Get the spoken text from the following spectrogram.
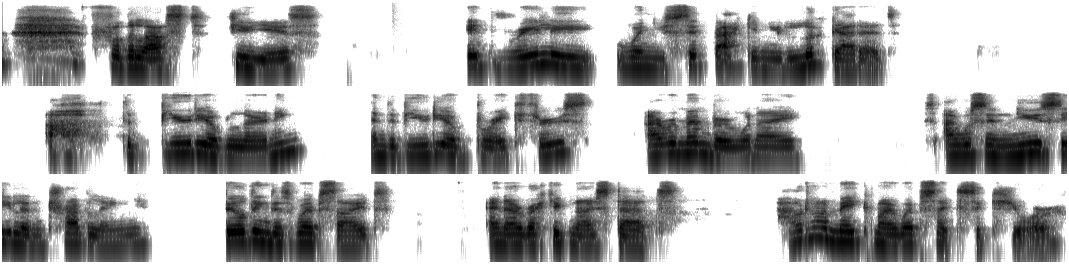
for the last few years it really, when you sit back and you look at it, ah, the beauty of learning and the beauty of breakthroughs. I remember when I I was in New Zealand traveling, building this website, and I recognized that how do I make my website secure?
